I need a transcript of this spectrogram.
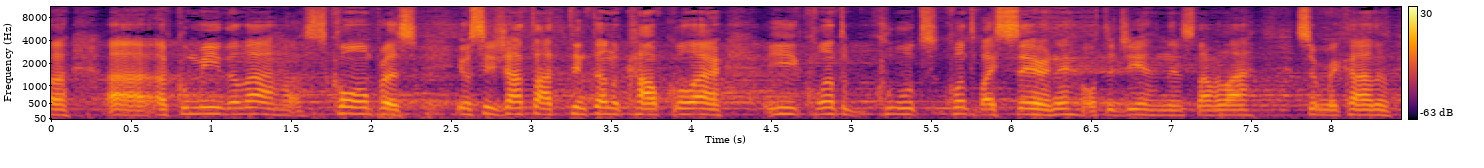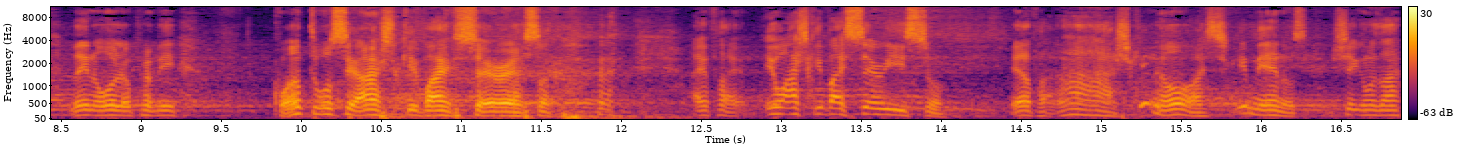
a, a, a, comida lá, as compras, e você já está tentando calcular e quanto, quanto vai ser, né? Outro dia, né, estava lá no supermercado, Lena olhou para mim, quanto você acha que vai ser essa? Aí eu falei, eu acho que vai ser isso. Ela fala, ah, acho que não, acho que menos. Chegamos lá,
